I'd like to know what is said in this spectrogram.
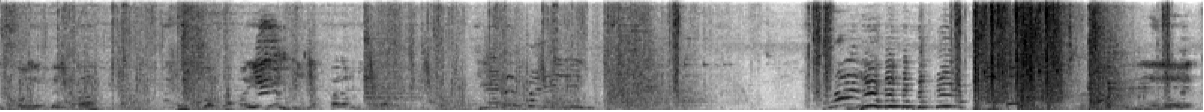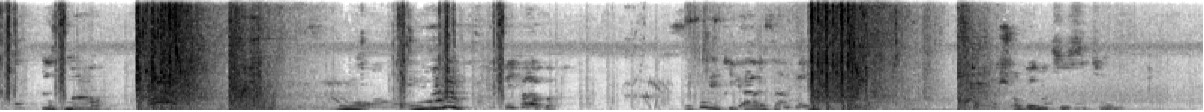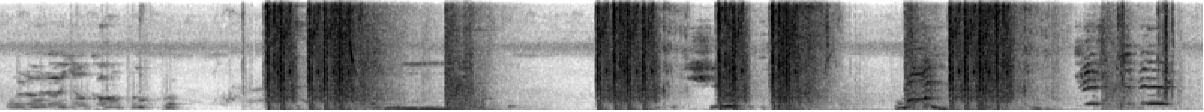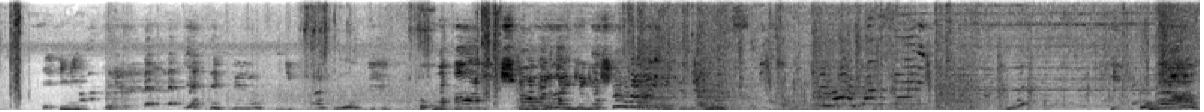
Ah oui, ils pas leur micro. C'est quoi les trucs Ah ouais, c'est un. Je suis en aussi, tu vois. Oh là là, il y a encore un temps quoi. Shit. Ouais C'est fini. Il y a des vélos qui passent. Wouah Je suis en wall ride les gars, je suis en wall ride avec le. Wow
